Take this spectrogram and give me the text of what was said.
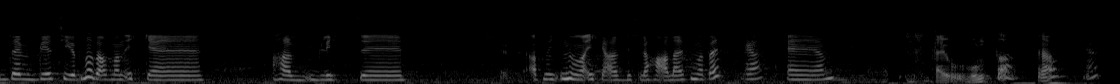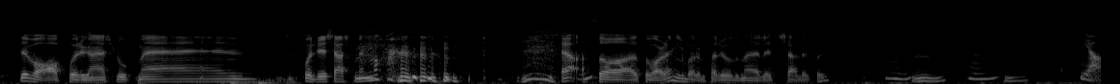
Det blir tydelig på en måte at man ikke har blitt uh, At noen ikke har lyst til å ha deg, på en måte. Ja. Uh, det er jo vondt, da. Ja. ja. Det var forrige gang jeg slo opp med forrige kjæresten min, da. ja, så, så, var det egentlig bare en periode med litt kjærlighetssorg. Mm. Mm. Mm. Ja.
